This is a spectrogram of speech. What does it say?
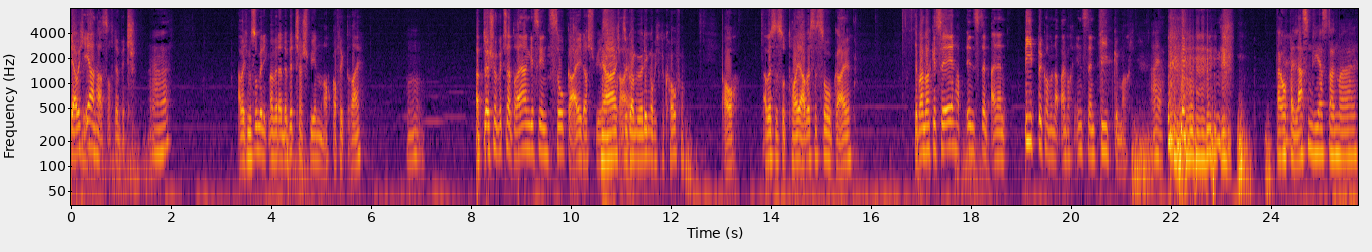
Ja, habe ich Ehrenhass auf der Witch. Aha. Aber ich muss unbedingt mal wieder The Witcher spielen und auch Gothic 3. Hm. Habt ihr euch schon Witcher 3 angesehen? So geil, das Spiel. Ja, so ich bin geil. sogar am überlegen, ob ich mir kaufe. auch. Aber es ist so teuer, aber es ist so geil. Ich habe einfach gesehen, hab instant einen Beep bekommen und hab einfach instant Beep gemacht. Ah ja. Darauf belassen wir es dann mal.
